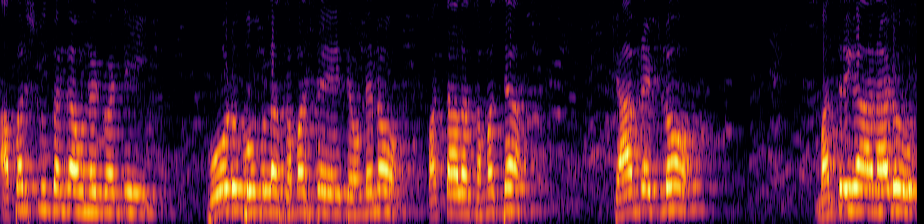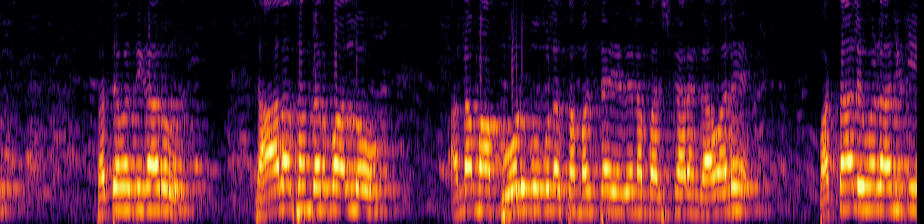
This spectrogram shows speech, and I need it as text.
అపరిష్కృతంగా ఉన్నటువంటి పోడు భూముల సమస్య అయితే ఉండేనో పట్టాల సమస్య క్యాబినెట్లో మంత్రిగా ఆనాడు సత్యవతి గారు చాలా సందర్భాల్లో అన్న మా పోడు భూముల సమస్య ఏదైనా పరిష్కారం కావాలి పట్టాలు ఇవ్వడానికి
